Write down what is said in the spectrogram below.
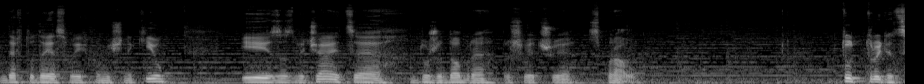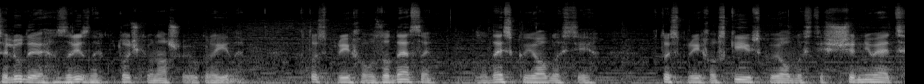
дехто дає своїх помічників, і зазвичай це дуже добре пришвидшує справу. Тут трудяться люди з різних куточків нашої України. Хтось приїхав з Одеси, з Одеської області, хтось приїхав з Київської області, з Чернівець,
